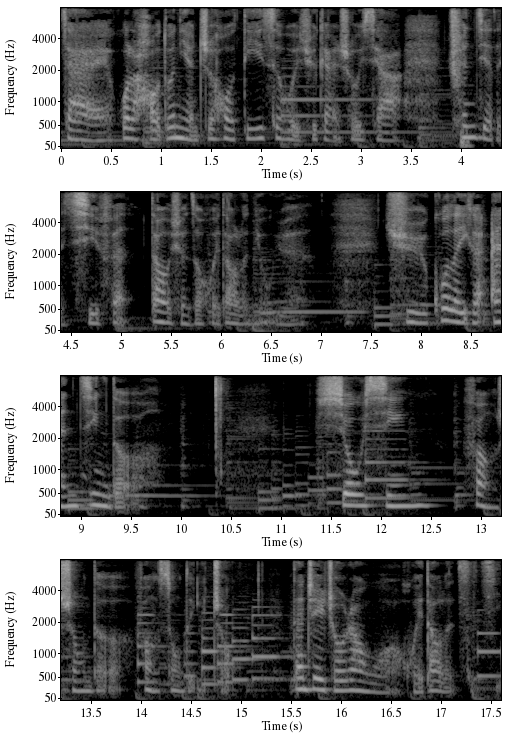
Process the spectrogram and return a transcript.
在过了好多年之后第一次回去感受一下春节的气氛，但我选择回到了纽约，去过了一个安静的修心、放松的放松的一周。但这一周让我回到了自己，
